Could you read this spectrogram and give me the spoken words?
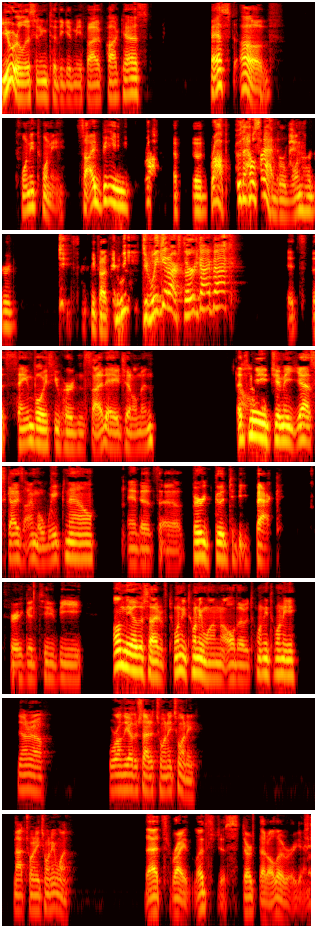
You are listening to the Give Me Five podcast, best of 2020, side B, Rob. episode Rob, who the hell's that? number 165. Did we did we get our third guy back? It's the same voice you heard in side A, gentlemen. It's Oh. me, Jimmy. Yes, guys, I'm awake now, and it's uh, very good to be back. It's very good to be on the other side of 2021, although 2020 No, no, no. We're on the other side of 2020, not 2021. That's right. Let's just start that all over again.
